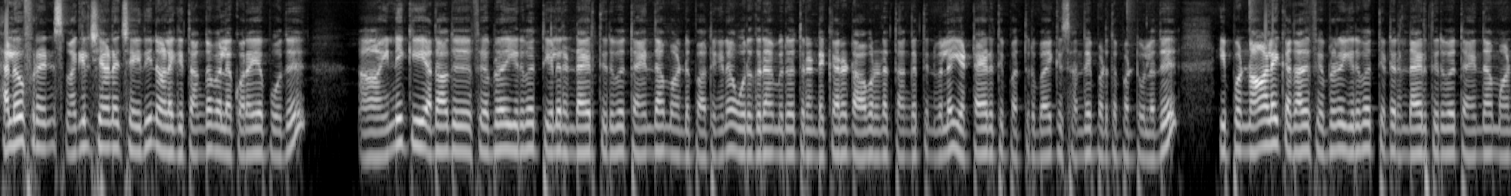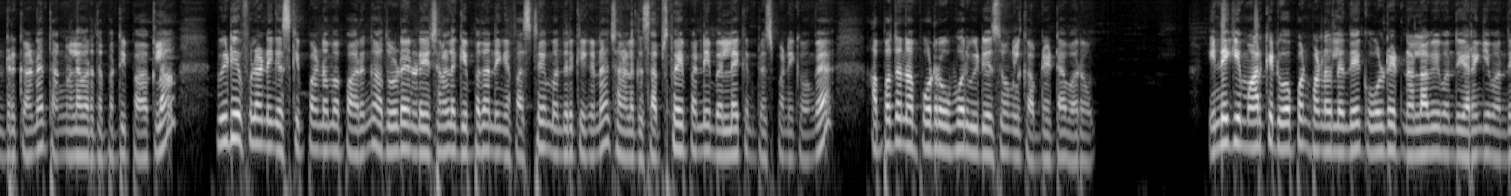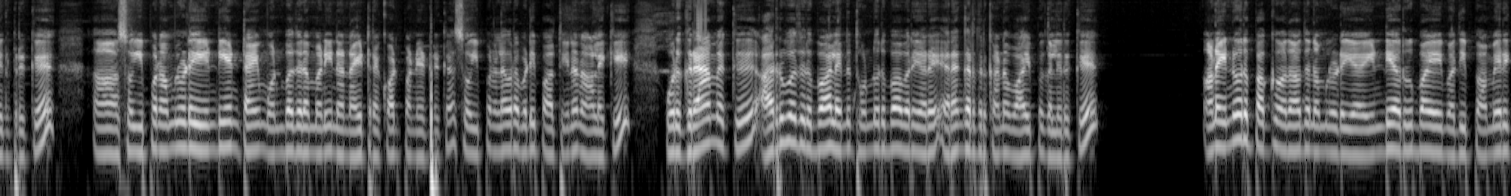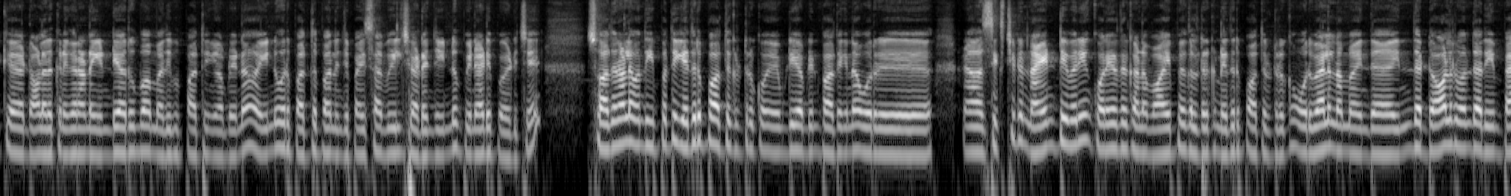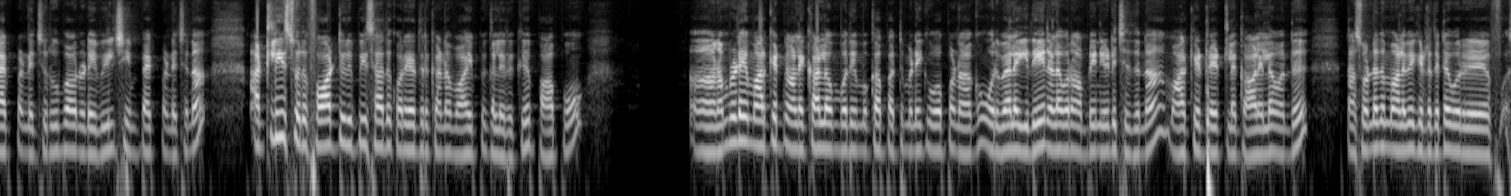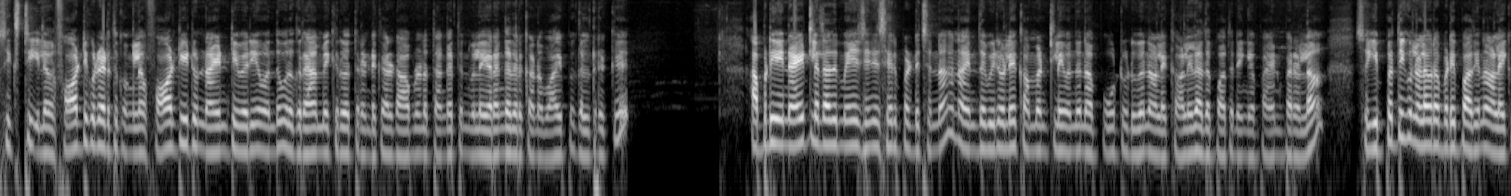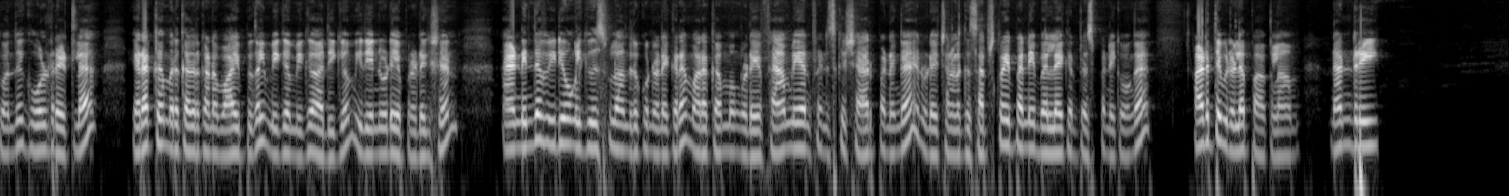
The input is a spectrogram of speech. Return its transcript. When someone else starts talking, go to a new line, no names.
Hello friends மகிழ்ச்சியான செய்தி. நாளைக்கு தங்க விலை குறைய போகுது. இன்றைக்கி இன்னைக்கு அதாவது பிப்ரவரி இருபத்தி ஏழு ரெண்டாயிரத்தி இருபத்தி ஐந்தாம் ஆண்டு பார்த்தீங்கன்னா ஒரு கிராம் இருபத்தி ரெண்டு கேரட் ஆபரண தங்கத்தின் விலை எட்டாயிரத்தி பத்து ரூபாய்க்கு சந்தைப்படுத்தப்பட்டுள்ளது. இப்போ நாளைக்கு அதாவது பிப்ரவரி இருபத்தி எட்டு ரெண்டாயிரத்தி இருபத்தி ஐந்தாம் ஆண்டிற்கான தங்க நிலவரத்தை பற்றி பார்க்கலாம். வீடியோ ஃபுல்லாக நீங்கள் ஸ்கிப் பண்ணாமல் பாருங்கள் அதோட என்னுடைய சேனலுக்கு இப்போ தான் நீங்கள் ஃபஸ்ட் டைம் வந்திருக்கீங்கன்னா சேனலுக்கு சப்ஸ்கிரைப் பண்ணி பெல் ஐக்கன் ப்ரெஸ் பண்ணிக்கோங்க. அப்போ தான் நான் போடுற ஒவ்வொரு வீடியோஸும் உங்களுக்கு அப்டேட்டாக வரும். இன்றைக்கி மார்க்கெட் ஓப்பன் பண்ணதுலேருந்தே கோல்ட் ரேட் நல்லாவே வந்து இறங்கி வந்துக்கிட்டு இருக்கு ஸோ இப்போ நம்மளுடைய இந்தியன் டைம் ஒன்பதரை மணி நான் நைட் ரெக்கார்ட் பண்ணிகிட்ருக்கேன் இருக்கேன் ஸோ இப்போ நிலவரப்படி பார்த்தீங்கன்னா நாளைக்கு ஒரு கிராமுக்கு அறுபது ரூபாயிலேருந்து தொண்ணூறுரூபா வரை இறங்குறதுக்கான வாய்ப்புகள் இருக்குது ஆனால் இன்னொரு பக்கம் அதாவது நம்மளுடைய இந்தியா ரூபாய் மதிப்பு அமெரிக்க டாலருக்கு நிகரான இந்தியா ரூபாய் மதிப்பு பார்த்தீங்க அப்படின்னா இன்னொரு பத்து பதினஞ்சு பைசா வீழ்ச்சி அடைஞ்சு இன்னும் பின்னாடி போயிடுச்சு. ஸோ அதனால் வந்து இப்போதைக்கு எதிர்பார்த்துக்கிட்டு இருக்கோம் எப்படி அப்படின்னு பார்த்தீங்கன்னா ஒரு சிக்ஸ்டி டு 90 வரையும் குறையிறதுக்கான வாய்ப்புகள் இருக்குன்னு எதிர்பார்த்துட்டு இருக்கோம். ஒருவேளை நம்ம இந்த இந்த டாலர் வந்து அது இம்பேக்ட் பண்ணுச்சு ரூபாவுடைய வீழ்ச்சி இம்பேக்ட் பண்ணுச்சுன்னா அட்லீஸ்ட் ஒரு ஃபார்ட்டி ருபீஸாவது குறையிறதுக்கான வாய்ப்புகள் இருக்குது பார்ப்போம். நம்மளுடைய மார்க்கெட் நாளை காலைல ஒம்பதே முக்கால் பத்து மணிக்கு ஓப்பன் ஆகும். ஒரு வேளை இதே நிலவரம் அப்படின்னு இடிச்சதுன்னா மார்க்கெட் ரேட்டில் காலையில் வந்து நான் சொன்னது மாலவே கிட்டத்தட்ட ஒரு சிக்ஸ்டி இல்லை ஒரு ஃபார்ட்டி கூட எடுத்துக்கோங்களேன். ஃபார்ட்டி டு 90 வரையும் வந்து ஒரு கிராமுக்கு இருபத்தி ரெண்டு கேரட் ஆபரண தங்கத்தின் விலை இறங்குவதற்கான வாய்ப்புகள் இருக்குது அப்படி நைட்டில் ஏதாவது மேஜர் சேஞ்சஸ் ஏற்பட்டுச்சுன்னா நான் இந்த வீடியோலேயே கமெண்ட்லேயே வந்து நான் போட்டு விடுவேன் நாளைக்கு காலையில் அதை பார்த்து நீங்கள் பயன்பெறலாம். ஸோ இப்போதைக்கும் நிலவரப்படி பார்த்தீங்கன்னா நாளைக்கு வந்து கோல்டு ரேட்டில் இறக்கம் இருக்கிறதுக்கான வாய்ப்புகள் மிக மிக அதிகம். இது என்னுடைய ப்ரொடிக்ஷன் அண்ட் இந்த வீடியோ உங்களுக்கு யூஸ்ஃபுல்லாக இருந்திருக்கும்னு நினைக்கிறேன். மறக்காமல் உங்களுடைய ஃபேமிலி அண்ட் ஃப்ரெண்ட்ஸ்க்கு ஷேர் பண்ணுங்கள் என்னுடைய சேனலுக்கு சப்ஸ்கிரைப் பண்ணி பெல் ஐக்கன் ப்ரெஸ் பண்ணிக்கோங்க. அடுத்த வீடியோவில் பார்க்கலாம். நன்றி.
